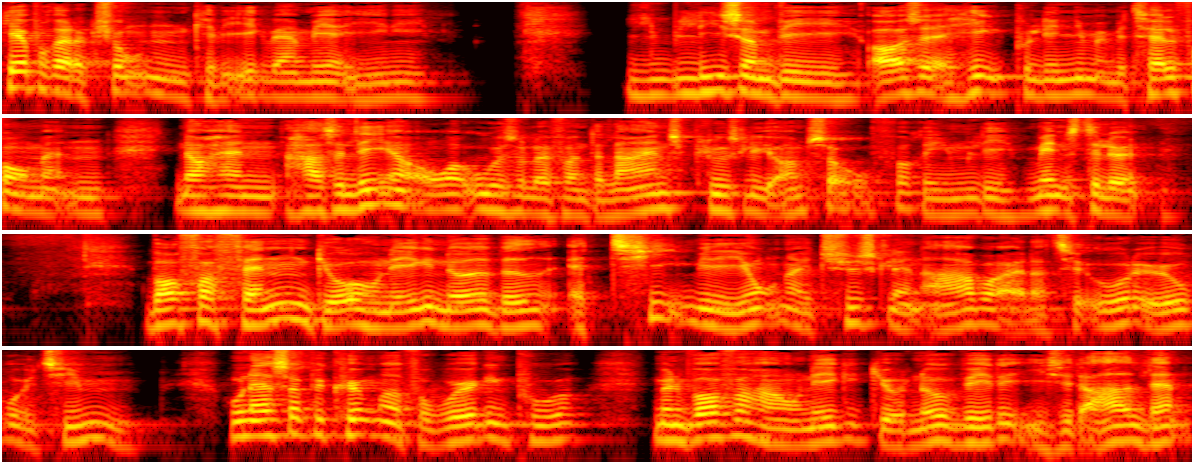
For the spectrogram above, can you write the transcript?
Her på redaktionen kan vi ikke være mere enige. Ligesom vi også er helt på linje med metalformanden, når han harcelerer over Ursula von der Leyens pludselige omsorg for rimelig mindsteløn. Hvorfor fanden gjorde hun ikke noget ved, at 10 millioner i Tyskland arbejder til 8 euro i timen? Hun er så bekymret for working poor, men hvorfor har hun ikke gjort noget ved det i sit eget land,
